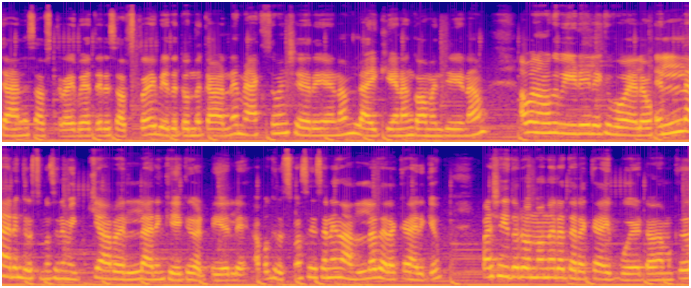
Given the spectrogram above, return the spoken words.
ചാനൽ സബ്സ്ക്രൈബ് ചെയ്യാത്തവർ സബ്സ്ക്രൈബ് ചെയ്തിട്ടൊന്ന് കാണണേ മാക്സിമം ഷെയർ ചെയ്യണം ലൈക്ക് ചെയ്യണം കമന്റ് ചെയ്യണം. അപ്പോൾ നമുക്ക് വീഡിയോയിലേക്ക് പോയാലോ. എല്ലാവരും ക്രിസ്മസിന് മിക്കവാറും എല്ലാവരും കേക്ക് കട്ട് ചെയ്യല്ലേ അപ്പോൾ ക്രിസ്മസ് സീസണിൽ നല്ല തിരക്കായിരിക്കും. പക്ഷേ ഇതൊരു ഒന്നൊന്നര തിരക്കായി പോയി കേട്ടോ. നമുക്ക്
